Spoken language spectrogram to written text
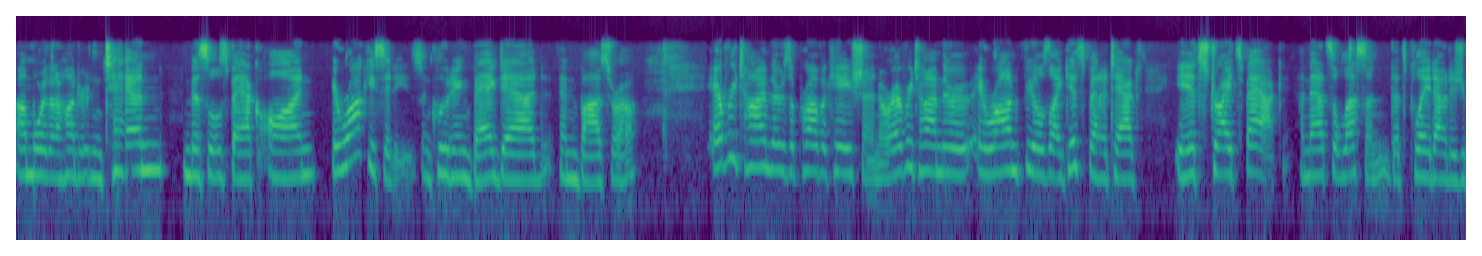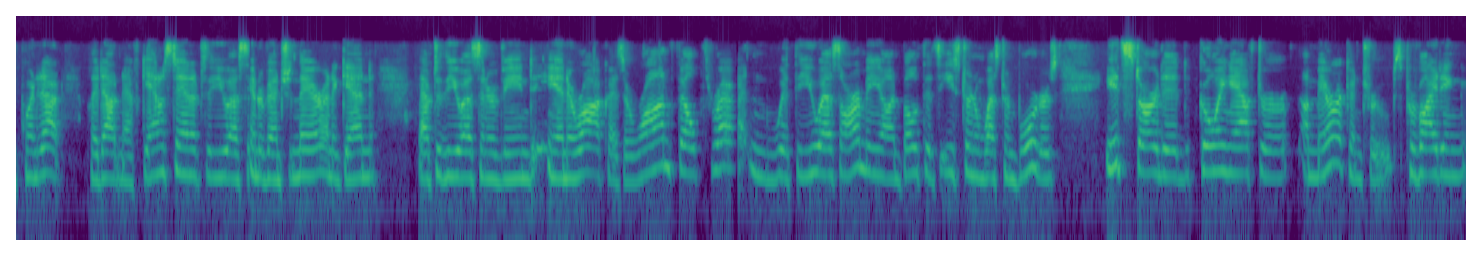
uh, more than 110 missiles back on Iraqi cities, including Baghdad and Basra every time there's a provocation or every time there, Iran feels like it's been attacked, it strikes back. And that's a lesson that's played out, as you pointed out, played out in Afghanistan after the U.S. intervention there, and again after the U.S. intervened in Iraq. As Iran felt threatened with the U.S. Army on both its eastern and western borders, it started going after American troops, providing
